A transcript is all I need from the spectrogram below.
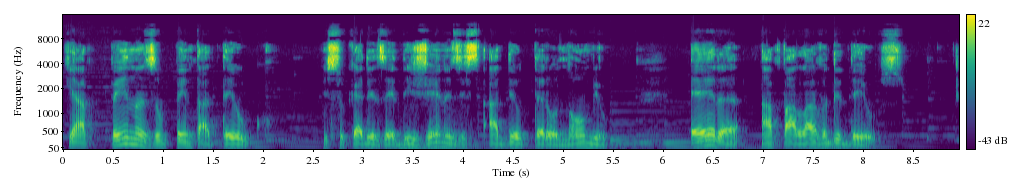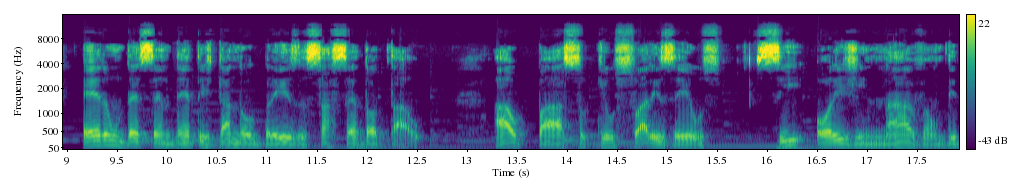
que apenas o Pentateuco, isso quer dizer de Gênesis a Deuteronômio, era a palavra de Deus. Eram descendentes da nobreza sacerdotal ao passo que os fariseus se originavam de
